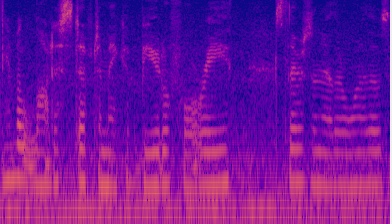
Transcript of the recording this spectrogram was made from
They have a lot of stuff to make a beautiful wreath. There's another one of those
